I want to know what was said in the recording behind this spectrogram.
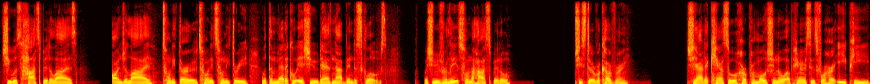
she was hospitalized on July 23rd, 2023, with a medical issue that has not been disclosed. But she was released from the hospital. She's still recovering. She had to cancel her promotional appearances for her EP,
